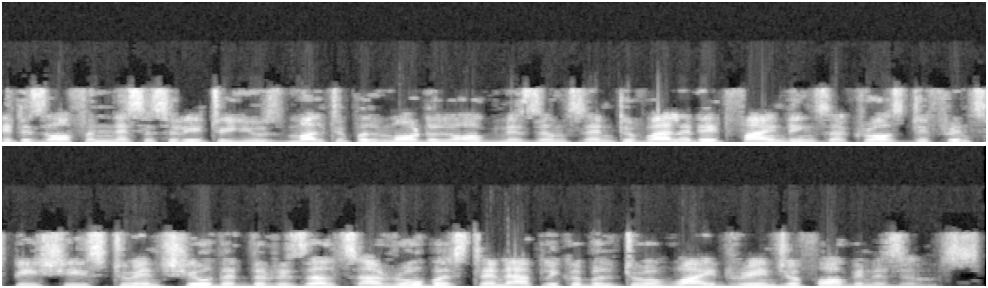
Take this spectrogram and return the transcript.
it is often necessary to use multiple model organisms and to validate findings across different species to ensure that the results are robust and applicable to a wide range of organisms.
